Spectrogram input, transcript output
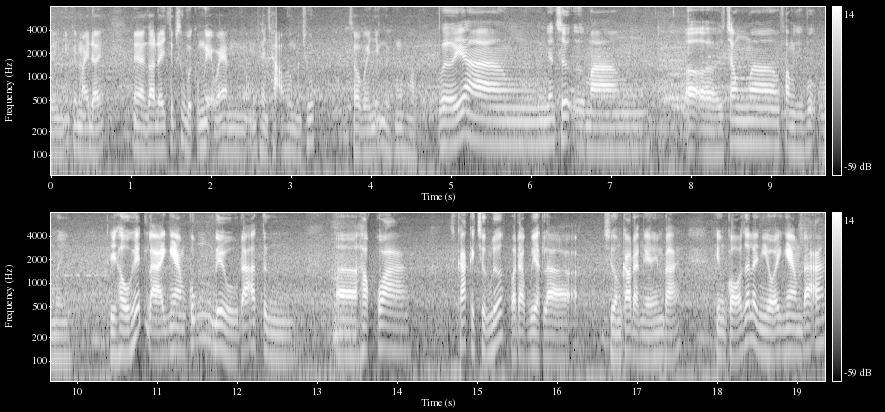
về những cái máy đấy nên là ra đây tiếp xúc với công nghệ của em cũng thành thạo hơn một chút so với những người không học với uh, nhân sự mà ở trong uh, phòng dịch vụ của mình thì hầu hết là anh em cũng đều đã từng uh, học qua các cái trường lớp và đặc biệt là trường cao đẳng nghề Yên Bái thì cũng có rất là nhiều anh em đã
